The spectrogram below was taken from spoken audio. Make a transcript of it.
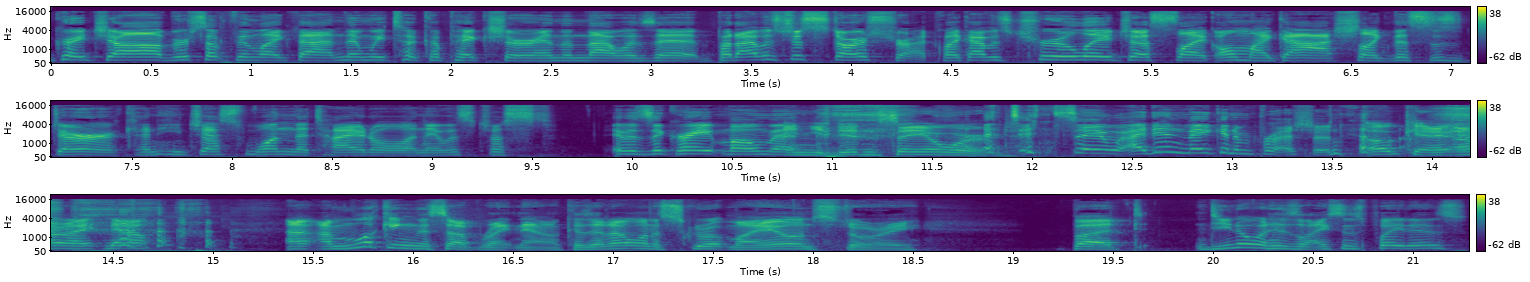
"Great job" or something like that, and then we took a picture and then that was it. But I was just starstruck. Like I was truly just like, "Oh my gosh, like this is Dirk and he just won the title." And it was just it was a great moment. And you didn't say a word. I didn't say a word. I didn't make an impression. Okay, all right. Now, I'm looking this up right now because I don't want to screw up my own story. But do you know what his license plate is?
